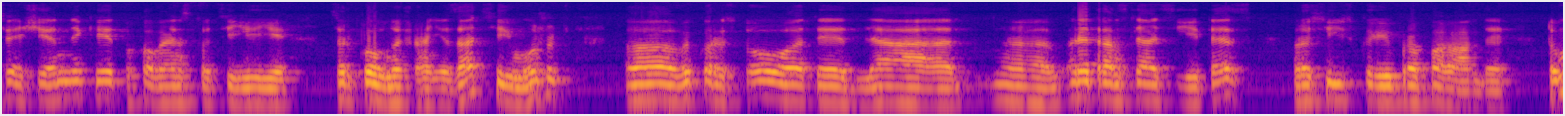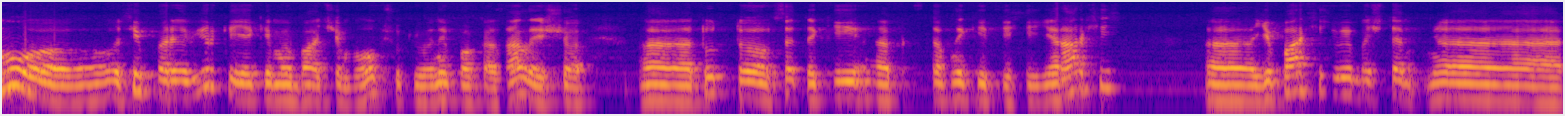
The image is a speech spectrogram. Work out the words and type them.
священники, духовенство цієї церковної організації можуть е, використовувати для ретрансляції тез російської пропаганди. Тому ці перевірки, які ми бачимо, обшуки, вони показали, що тут все-таки е, представники цих ієрархій, е, єпархій, вибачте, е,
